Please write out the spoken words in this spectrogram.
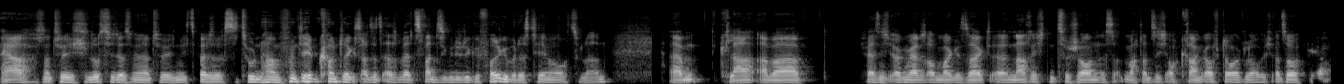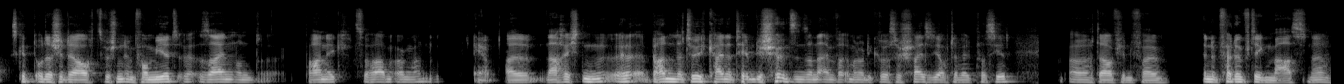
Ja, ist natürlich lustig, dass wir natürlich nichts Besseres zu tun haben in dem Kontext, als jetzt erstmal 20-minütige Folge über das Thema hochzuladen. Ähm, klar, aber ich weiß nicht, irgendwer hat es auch mal gesagt, äh, Nachrichten zu schauen, ist, macht an sich auch krank auf Dauer, glaube ich. Also ja. es gibt Unterschiede auch zwischen informiert sein und Panik zu haben irgendwann. Ja. Weil Nachrichten äh, behandeln natürlich keine Themen, die schön sind, sondern einfach immer nur die größte Scheiße, die auf der Welt passiert. Äh, da auf jeden Fall in einem vernünftigen Maß. Ne?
